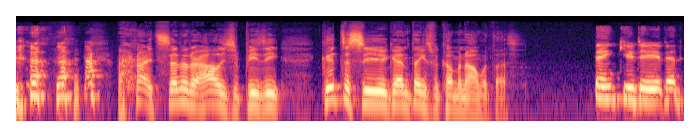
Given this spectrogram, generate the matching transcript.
All right. Senator Holly Schepisi, good to see you again. Thanks for coming on with us. Thank you, David.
